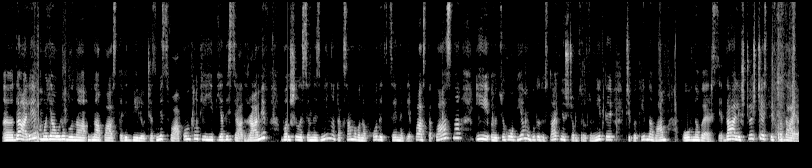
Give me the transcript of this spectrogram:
Е, Далі моя улюблена губна паста відбілююча з місфаком. Тут її 50 грамів, залишилася незмінно, так само вона входить в цей набір. Паста класна, і е, цього об'єму буде достатньо, щоб зрозуміти, чи потрібна вам повна версія. Далі, що ще співпадає?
